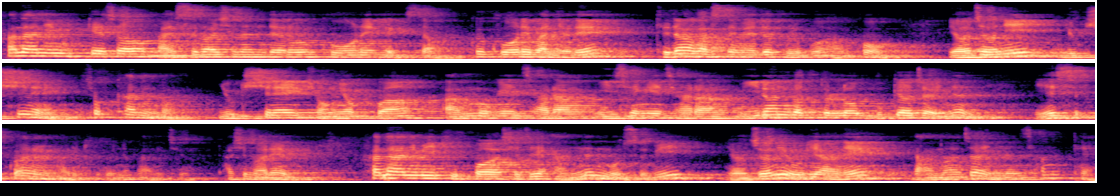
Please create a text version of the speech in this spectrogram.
하나님께서 말씀하시는 대로 구원의 백성, 그 구원의 반열에 들어갔음에도 불구하고 여전히 육신에 속한 것, 육신의 경력과 안목의 자랑, 이생의 자랑 이런 것들로 묶여져 있는 옛 습관을 가리키고 있는 말이죠. 다시 말해 하나님이 기뻐하시지 않는 모습이 여전히 우리 안에 남아져 있는 상태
